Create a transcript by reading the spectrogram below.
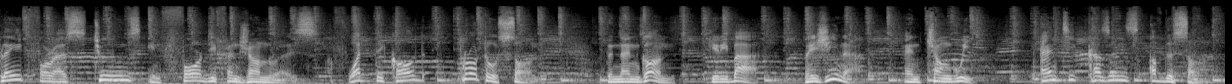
played for us tunes in four different genres of what they called proto son the Nengón, Kiriba, Regina, and Changui, antique cousins of the son.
